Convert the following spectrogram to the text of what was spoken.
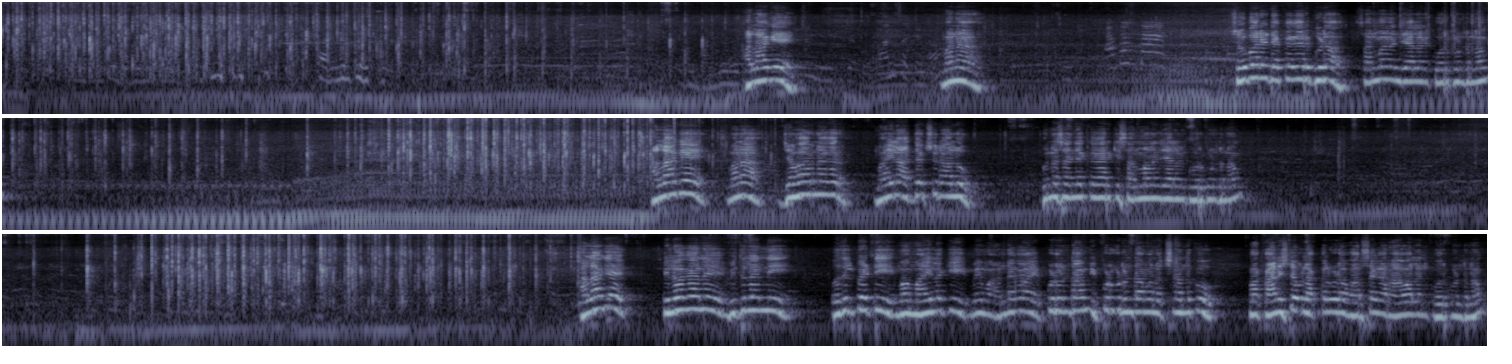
అలాగే మన శోభారెడ్డి అక్క గారికి కూడా సన్మానం చేయాలని కోరుకుంటున్నాం. అలాగే మన జవహర్ నగర్ మహిళా అధ్యక్షురాలు గున్న సంజయ్ గారికి సన్మానం చేయాలని కోరుకుంటున్నాం. అలాగే పిలవగానే విధులన్నీ వదిలిపెట్టి మా మహిళకి మేము అండగా ఎప్పుడు ఉంటాం ఇప్పుడు కూడా ఉంటామని వచ్చినందుకు మా కానిస్టేబుల్ అక్కలు కూడా వరుసగా రావాలని కోరుకుంటున్నాం.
